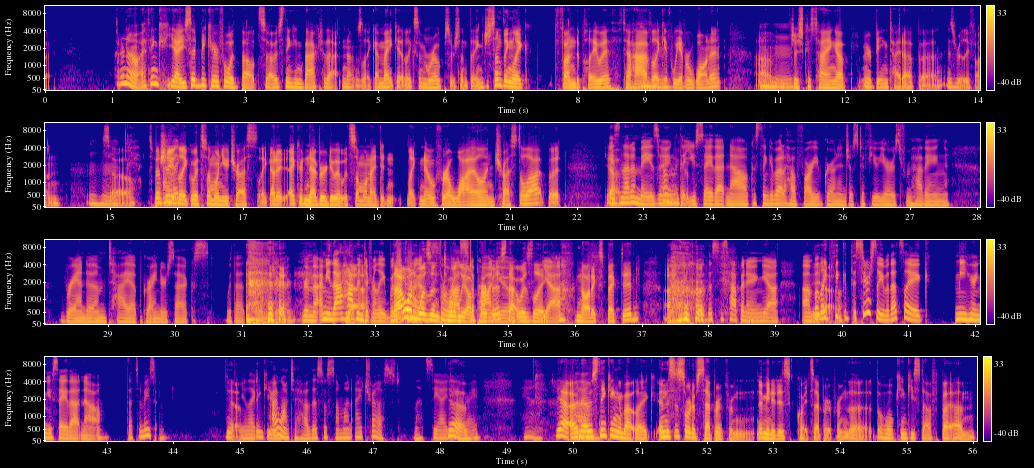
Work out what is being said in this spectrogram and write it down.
I don't know. I think yeah, you said be careful with belts, so I was thinking back to that, and I was like, I might get like some ropes or something, just something like fun to play with to have like Mhm. if we ever want it. Um, Mhm. Just because tying up or being tied up uh, is really fun. Mhm. So especially like- like, with someone you trust, like I, I could never do it with someone I didn't like know for a while and trust a lot. But yeah, Isn't that amazing like that it. you say that now? Because think about how far you've grown in just a few years from having random tie up Grindr sex with that stranger. Remember, I mean, that happened Yeah. differently. That, that one wasn't totally on purpose. you. That was like yeah. not expected. oh, this is happening. Yeah. Um, but like, think seriously, but that's like me hearing you say that now. That's amazing. yeah, You're like, you. I want to have this with someone I trust. That's the idea, Yeah. right? Yeah. Yeah, and I was Um, thinking about like, and this is sort of separate from. I mean, it is quite separate from the the whole kinky stuff, but um,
